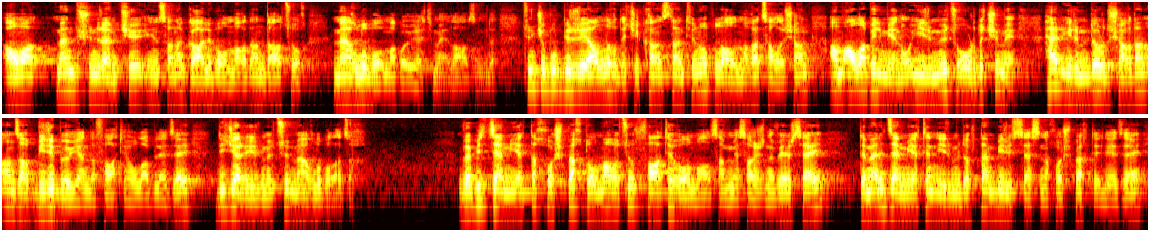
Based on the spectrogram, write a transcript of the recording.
Amma mən düşünürəm ki, insana qalib olmaqdan daha çox məğlub olmağı öyrətmək lazımdır. Çünki bu bir reallıqdır ki, Konstantinopolu almağa çalışan, amma ala bilməyən o 23 ordu kimi hər 24 uşaqdan ancaq biri böyüyəndə Fatih ola biləcək, digər 23-ü məğlub olacaq və biz cəmiyyətdə xoşbəxt olmaq üçün Fatih olmalısan mesajını versək, deməli cəmiyyətin 24-dən bir hissəsini xoşbəxt eləyəcək,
